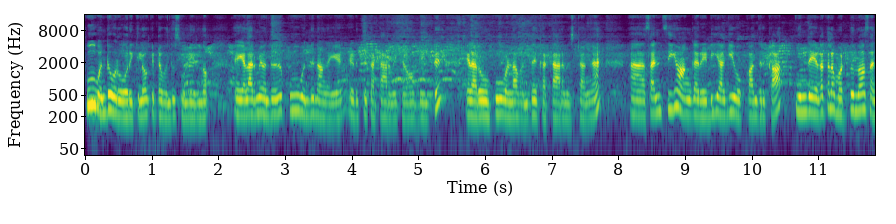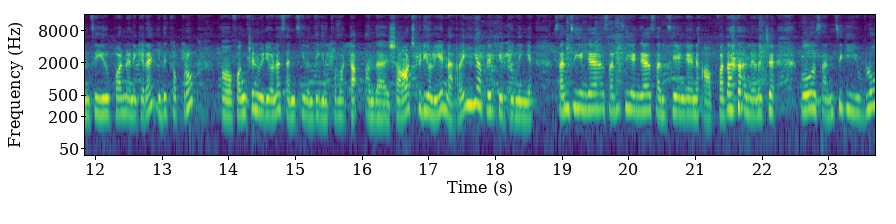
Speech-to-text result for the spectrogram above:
பூ வந்து ஒரு ஒரு கிலோ கிட்ட வந்து சொல்லியிருந்தோம். எல்லாருமே வந்து பூ வந்து நாங்கள் எடுத்து கட்ட ஆரம்பிக்கிறோம் அப்படின்ட்டு எல்லாரும் பூவெல்லாம் வந்து கட்ட ஆரம்பிச்சிட்டாங்க. சன்சியும் அங்கே ரெடியாகி உட்காந்துருக்கா இந்த இடத்துல மட்டும்தான் சன்சி இருப்பான்னு நினைக்கிறேன். இதுக்கப்புறம் ஃபங்க்ஷன் வீடியோவில் சன்சி வந்து இருக்க மாட்டா. அந்த ஷார்ட்ஸ் வீடியோலையே நிறைய பேர் கேட்டிருந்தீங்க. சன்சி எங்க? சன்சி எங்க? சன்சி எங்கன்னு. அப்போ தான் நான் நினச்சேன் ஓ சன்சிக்கு இவ்வளோ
